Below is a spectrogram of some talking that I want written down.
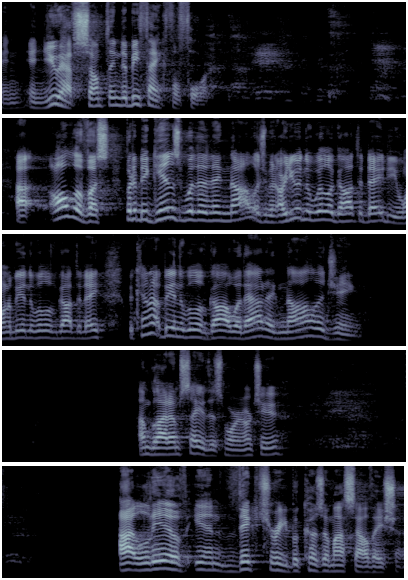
And, and you have something to be thankful for. Uh, all of us, but it begins with an acknowledgement. Are you in the will of God today? Do you want to be in the will of God today? We cannot be in the will of God without acknowledging. I'm glad I'm saved this morning, aren't you? I live in victory because of my salvation.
